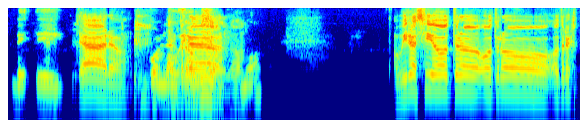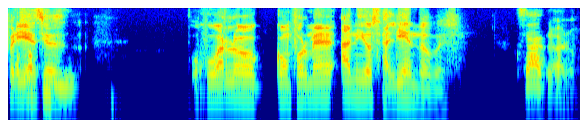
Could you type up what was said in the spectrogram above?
de- de- Claro. con la Hubiera- introducción, ¿no? ¿no? Hubiera sido otro, otro, otra experiencia jugarlo conforme han ido saliendo, pues. Exacto, claro.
